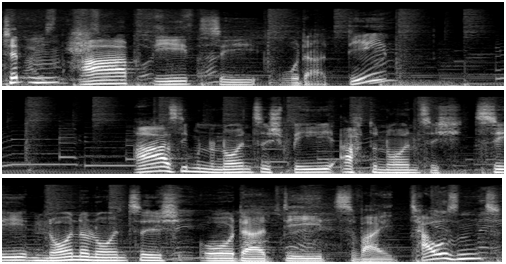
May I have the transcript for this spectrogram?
tippen A, B, C oder D. A 97, B 98, C 99 oder D 2000.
